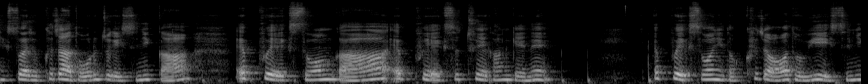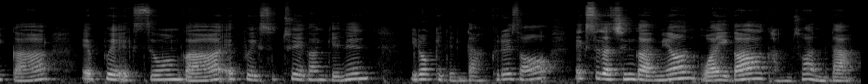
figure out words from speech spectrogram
x가 좀 크잖아. 더 오른쪽에 있으니까 f의 x1과 f의 x2의 관계는 fx1이 더 크죠. 더 위에 있으니까 f의 x1과 fx2의 관계는 이렇게 된다. 그래서 x가 증가하면 y가 감소한다.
